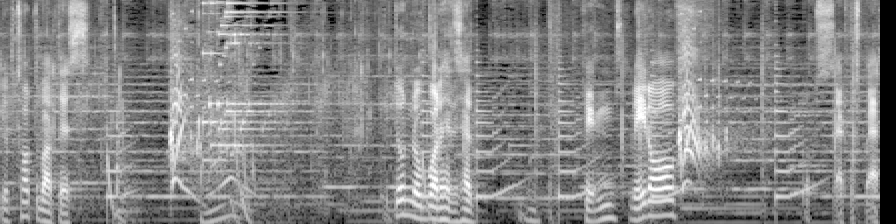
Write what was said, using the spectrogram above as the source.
You've talked about this. You don't know what it has been made of. Oops, that was bad.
